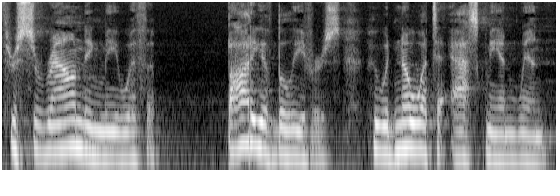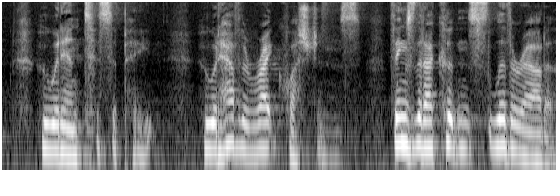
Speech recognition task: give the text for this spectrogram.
through surrounding me with a body of believers who would know what to ask me and when, who would anticipate, who would have the right questions, things that I couldn't slither out of.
